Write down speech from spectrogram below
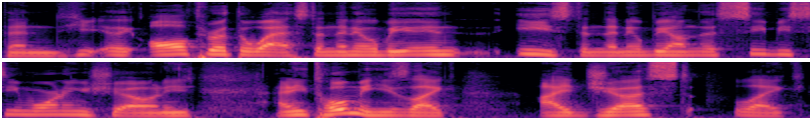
then he like, all throughout the West, and then he'll be in East, and then he'll be on the CBC morning show, and he and he told me he's like I just like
